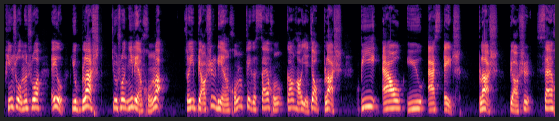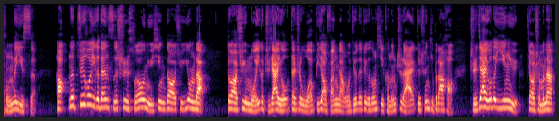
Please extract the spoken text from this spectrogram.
平时我们说，哎呦，you blushed，就是说你脸红了。所以表示脸红，这个腮红刚好也叫 blush，B L U S H，blush。表示腮红的意思。好，那最后一个单词是所有女性都要去用的，都要去抹一个指甲油。但是我比较反感，我觉得这个东西可能致癌，对身体不大好。指甲油的英语叫什么呢？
